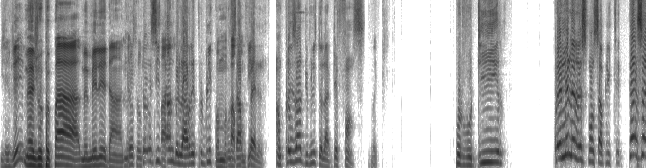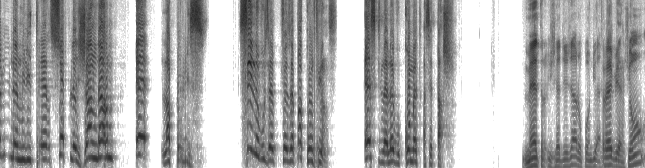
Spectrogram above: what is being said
j'ai veillé, mais je ne peux pas me mêler dans le chose. président pas- de la République comme vous appelle en présence du ministre de la Défense Oui. pour vous dire prenez les responsabilités, casernez les militaires, sauf les gendarmes et la police. S'il ne vous faisait pas confiance, est-ce qu'il allait vous commettre à cette tâche? Maître, j'ai déjà répondu à Très cette bien. question.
